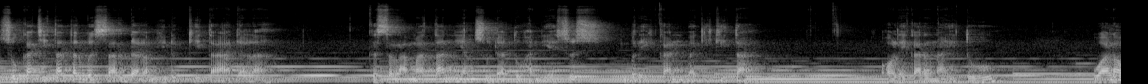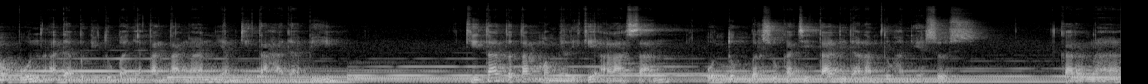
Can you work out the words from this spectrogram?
Sukacita terbesar dalam hidup kita adalah keselamatan yang sudah Tuhan Yesus berikan bagi kita. Oleh karena itu, walaupun ada begitu banyak tantangan yang kita hadapi, kita tetap memiliki alasan untuk bersukacita di dalam Tuhan Yesus, karena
